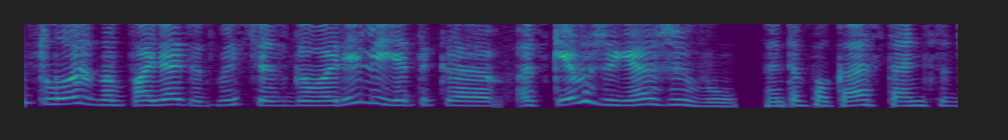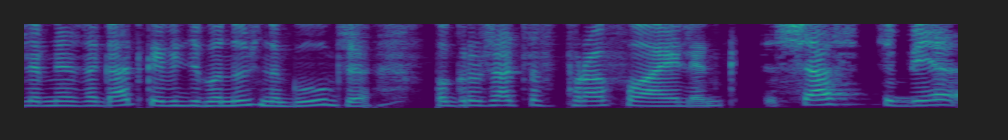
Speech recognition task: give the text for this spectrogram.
сложно понять, вот мы сейчас говорили, я такая, а с кем же я живу? Это пока останется для меня загадкой, видимо, нужно глубже погружаться в профайлинг. Сейчас тебе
